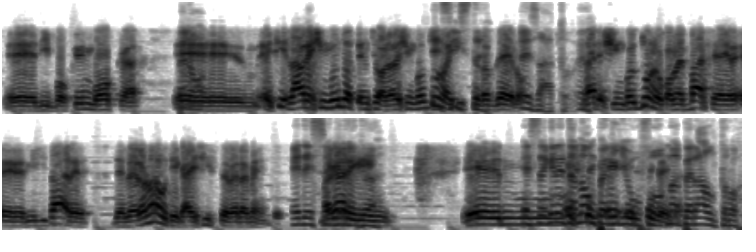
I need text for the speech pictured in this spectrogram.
eh, di bocca in bocca. Eh, e sì, l'area 51, attenzione, l'area 51 esiste, davvero. Esatto. eh. L'area 51 come base eh, militare dell'aeronautica esiste veramente. Ed è segreta. Magari, ehm, È segreta è non seg- per è- gli è UFO, segreta. ma per altro.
